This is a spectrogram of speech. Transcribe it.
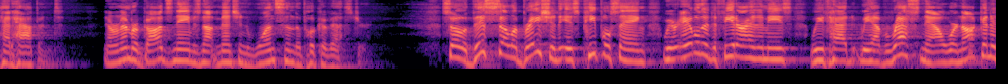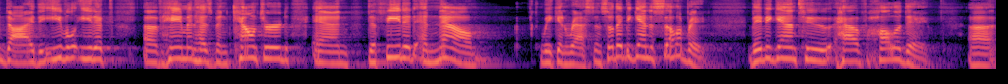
had happened. Now remember, God's name is not mentioned once in the book of Esther. So this celebration is people saying, we were able to defeat our enemies. We've had, we have rest now. We're not going to die. The evil edict of Haman has been countered and defeated, and now we can rest. And so they began to celebrate. They began to have holiday. Uh,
